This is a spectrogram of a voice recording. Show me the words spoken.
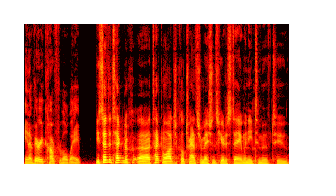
in a very comfortable way. You said the technical, uh, technological transformations here to stay. We need to move to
